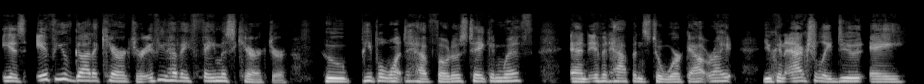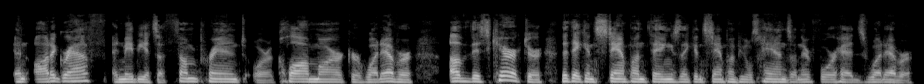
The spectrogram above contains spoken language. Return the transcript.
is if you've got a character, if you have a famous character who people want to have photos taken with, and if it happens to work out right, you can actually do a an autograph and maybe it's a thumbprint or a claw mark or whatever of this character that they can stamp on things they can stamp on people's hands on their foreheads whatever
